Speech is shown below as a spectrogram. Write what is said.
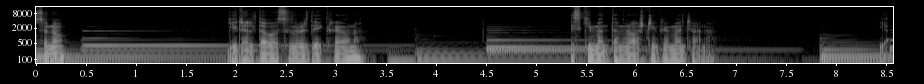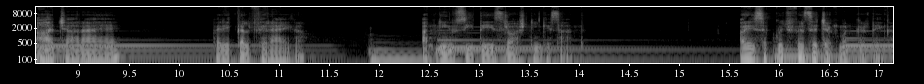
सुनो, ये ढलता हुआ सूरज देख रहे हो ना? इसकी मध्यम रोशनी पे मत जाना। ये आज जा रहा है, पर ये कल फिर आएगा, अपनी उसी तेज रोशनी के साथ। और ये सब कुछ फिर से चकमक कर देगा।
